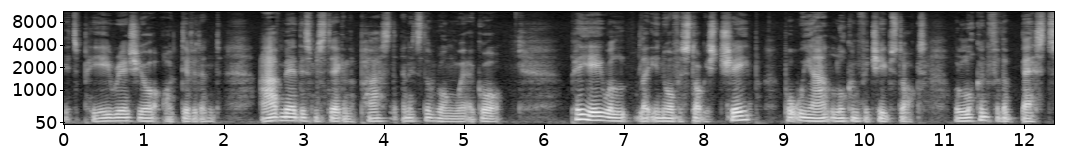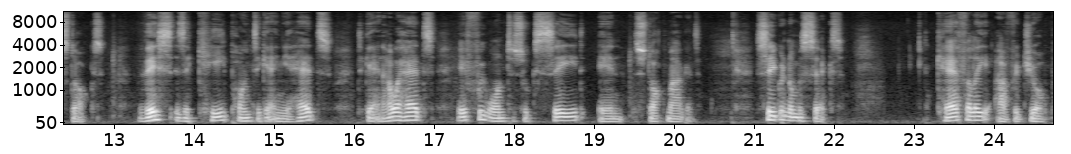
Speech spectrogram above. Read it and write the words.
its PE ratio or dividend. I've made this mistake in the past and it's the wrong way to go. PE will let you know if a stock is cheap, but we aren't looking for cheap stocks. We're looking for the best stocks. This is a key point to get in your heads, to get in our heads, if we want to succeed in the stock market. Secret number six carefully average up,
